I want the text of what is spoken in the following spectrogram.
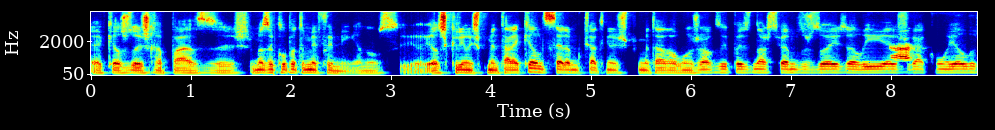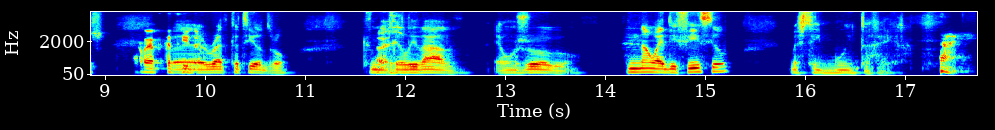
aqueles dois rapazes, mas a culpa também foi minha, não sei, eles queriam experimentar aquele, disseram-me que já tinham experimentado alguns jogos e depois nós tivemos os dois ali a ah, jogar com eles Red Cathedral, uh, Red Cathedral que na realidade é um jogo que não é difícil, mas tem muita regra. Tem,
